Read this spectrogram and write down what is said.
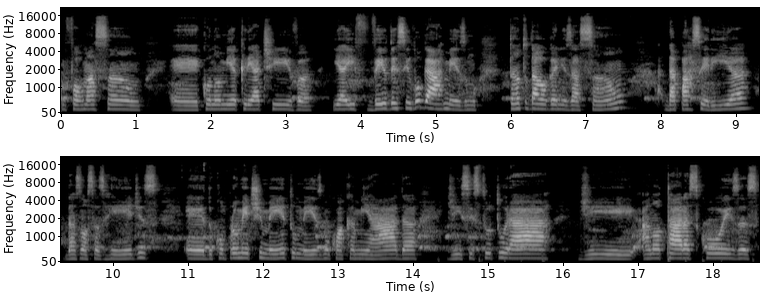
informação, é, economia criativa. E aí veio desse lugar mesmo, tanto da organização, da parceria das nossas redes, é, do comprometimento mesmo com a caminhada, de se estruturar, de anotar as coisas,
